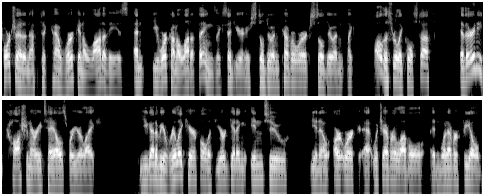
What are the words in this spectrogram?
fortunate enough to kind of work in a lot of these, and you work on a lot of things. Like I said, you're still doing cover work, still doing like all this really cool stuff. Are there any cautionary tales where you're like, you got to be really careful if you're getting into, you know, artwork at whichever level in whatever field?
